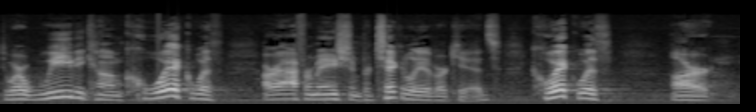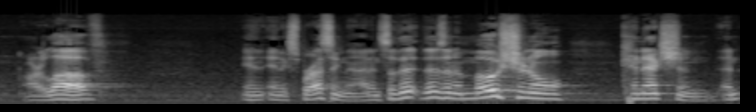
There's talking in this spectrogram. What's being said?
to where we become quick with our affirmation, particularly of our kids, quick with our, our love in, in expressing that. And so th- there's an emotional connection. And,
